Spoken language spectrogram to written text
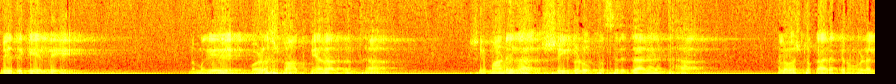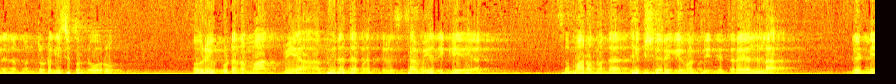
ವೇದಿಕೆಯಲ್ಲಿ ನಮಗೆ ಬಹಳಷ್ಟು ಆತ್ಮೀಯರಾದಂತಹ ಶ್ರೀ ಮಾನಿಲ ಶ್ರೀಗಳು ಉಪಸ್ಥರಿದ್ದಾರೆ ಇಂತಹ ಹಲವಷ್ಟು ಕಾರ್ಯಕ್ರಮಗಳಲ್ಲಿ ನಮ್ಮನ್ನು ತೊಡಗಿಸಿಕೊಂಡವರು. ಅವರಿಗೂ ಕೂಡ ನಮ್ಮ ಆತ್ಮೀಯ ಅಭಿನಂದನೆಗಳನ್ನು ತಿಳಿಸ್ತಾ ವೇದಿಕೆಯ ಸಮಾರಂಭದ ಅಧ್ಯಕ್ಷರಿಗೆ ಮತ್ತು ಇನ್ನಿತರ ಎಲ್ಲ ಗಣ್ಯ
